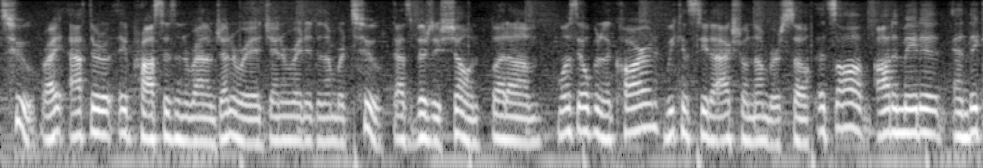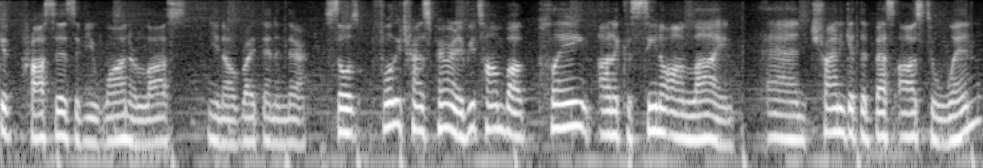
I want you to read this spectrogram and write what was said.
2, right? After it processed in the random generator, it generated the number 2. That's visually shown. But um, once they open the card, we can see the actual numbers. So it's all automated and they could process if you won or lost you know, right then and there. So it's fully transparent. If you're talking about playing on a casino online, and trying to get the best odds to win,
